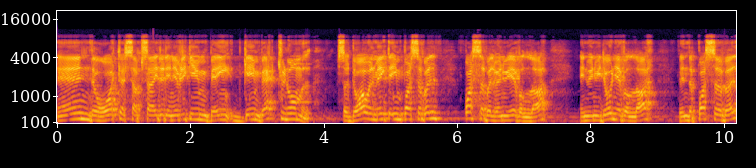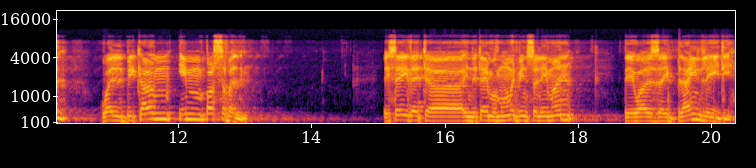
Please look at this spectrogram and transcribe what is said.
And the water subsided and everything came back to normal. So dua will make the impossible possible when we have Allah. And when we don't have Allah, then the possible will become impossible. They say that uh, in the time of Muhammad bin Sulaiman, there was a blind lady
